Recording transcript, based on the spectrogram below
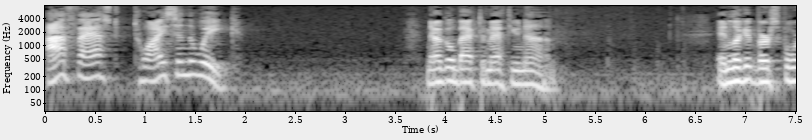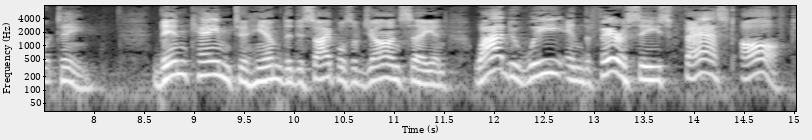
I fast twice in the week. Now go back to Matthew 9 and look at verse 14. Then came to him the disciples of John, saying, Why do we and the Pharisees fast oft,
